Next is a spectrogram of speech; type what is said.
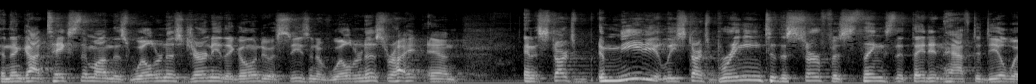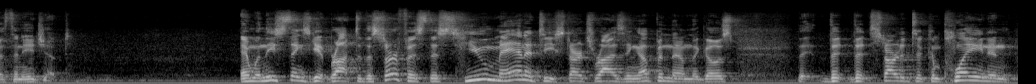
And then God takes them on this wilderness journey. They go into a season of wilderness, right? And and it starts immediately starts bringing to the surface things that they didn't have to deal with in Egypt. And when these things get brought to the surface, this humanity starts rising up in them that goes, that, that, started to complain and,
